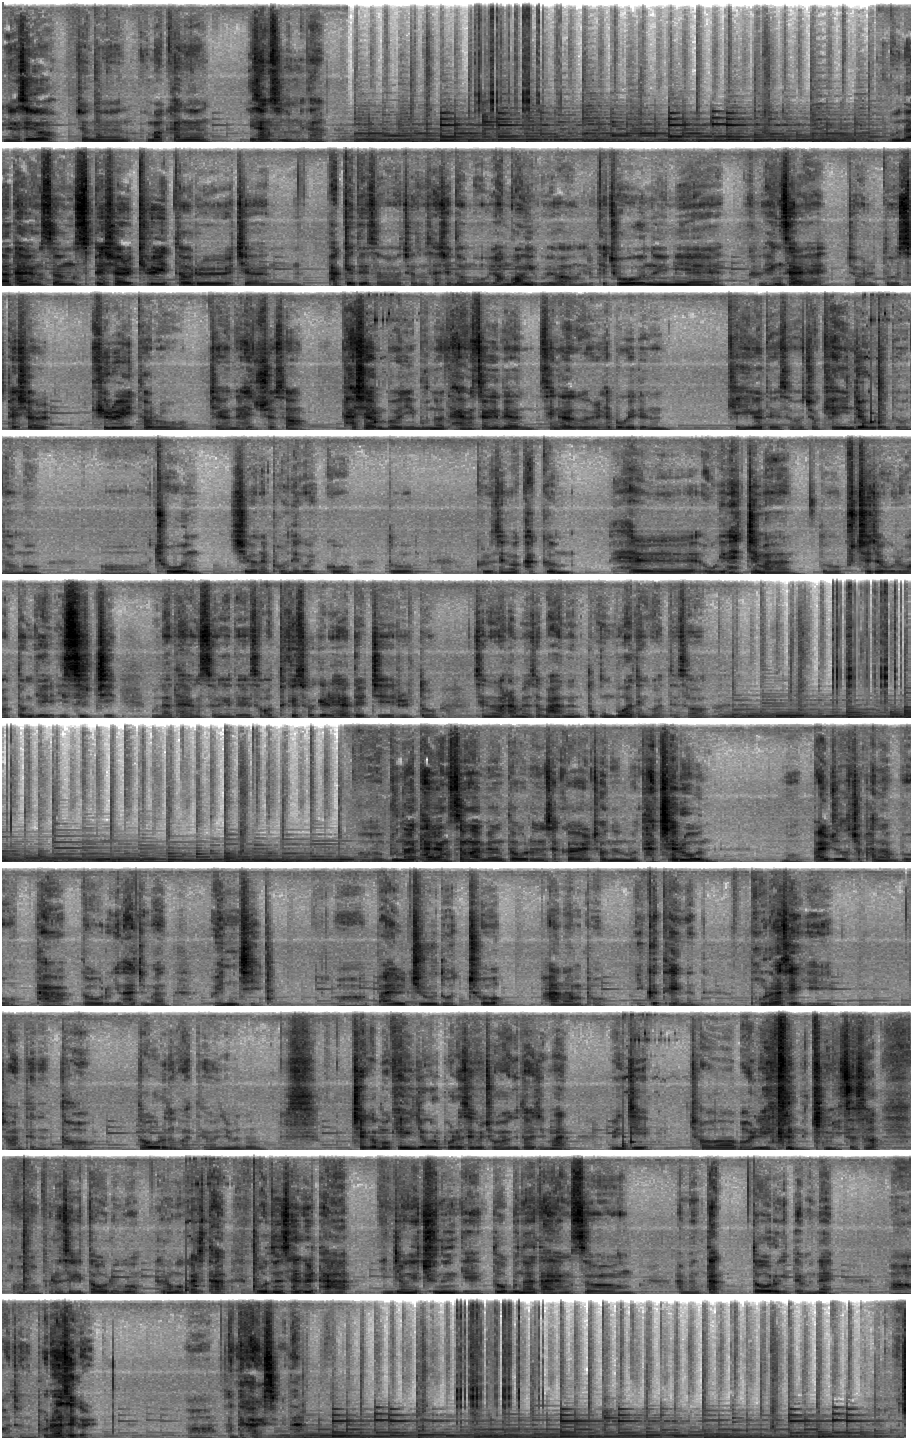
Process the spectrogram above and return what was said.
안녕하세요. 저는 음악하는 이상순입니다. 문화 다양성 스페셜 큐레이터를 제안 받게 돼서 저는 사실 너무 영광이고요. 이렇게 좋은 의미의 그 행사에 저를 또 스페셜 큐레이터로 제안을 해주셔서 다시 한번 이 문화 다양성에 대한 생각을 해보게 되는 계기가 돼서 저 개인적으로도 너무 어, 좋은 시간을 보내고 있고 또 그런 생각 가끔 해 오긴 했지만 또 구체적으로 어떤 게 있을지 문화 다양성에 대해서 어떻게 소개를 해야 될지를 또 생각을 하면서 많은 또 공부가 된 것 같아서. 어, 문화 다양성 하면 떠오르는 색깔 저는 뭐 다채로운 뭐 빨주노초 파남보 다 떠오르긴 하지만 왠지 어, 빨주노초 파남보 이 끝에 있는 보라색이 저한테는 더 떠오르는 것 같아요. 왜냐면은 제가 뭐 개인적으로 보라색을 좋아하기도 하지만 왠지 저 멀리 있는 느낌이 있어서 어, 보라색이 떠오르고 그런 것까지 다 모든 색을 다 인정해 주는 게 또 문화 다양성 하면 딱 떠오르기 때문에 어, 저는 보라색을 어, 선택하겠습니다.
